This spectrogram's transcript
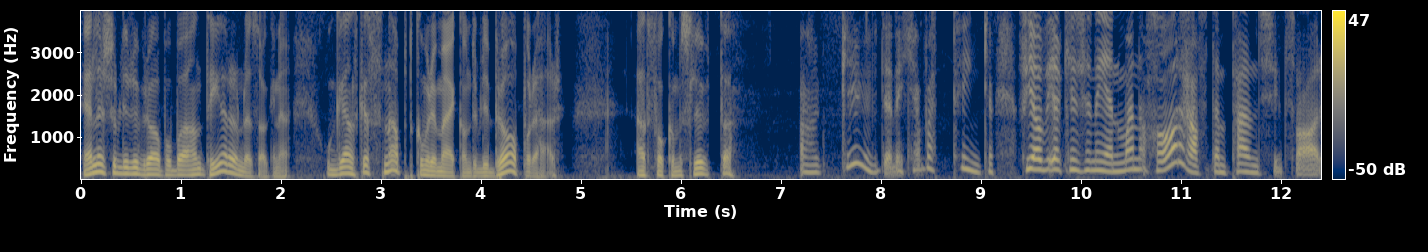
Eller så blir du bra på att bara hantera de där sakerna. Och ganska snabbt kommer du märka om du blir bra på det här. Att folk kommer sluta. Ja gud, ja, det kan jag bara tänka För jag, jag kan känna igen, man har haft en punchigt svar.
